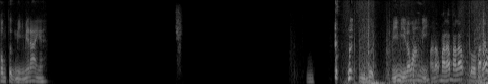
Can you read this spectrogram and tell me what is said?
ตรงตึกหมีไม่ได้ไงหนีหลุดหมีหมีระวังหมีมาแล้วมาแล้วมาแล้วโดดมาแล้ว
